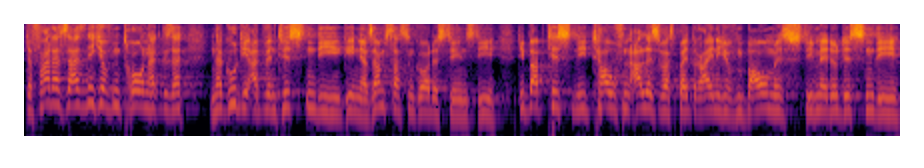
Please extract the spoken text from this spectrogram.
Der Vater saß nicht auf dem Thron und hat gesagt, na gut, die Adventisten, die gehen ja samstags in Gottesdienst, die, die Baptisten, die taufen alles, was bei drei nicht auf dem Baum ist, die Methodisten, die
